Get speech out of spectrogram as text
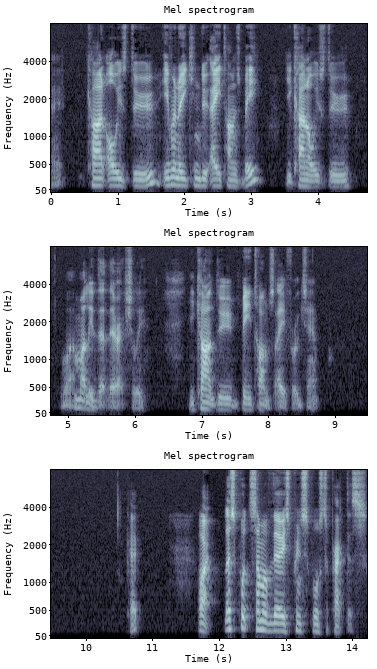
Okay, can't always do, even though you can do A times B, you can't always do, well, I might leave that there actually. You can't do B times A, for example. Okay, all right, let's put some of those principles to practice.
